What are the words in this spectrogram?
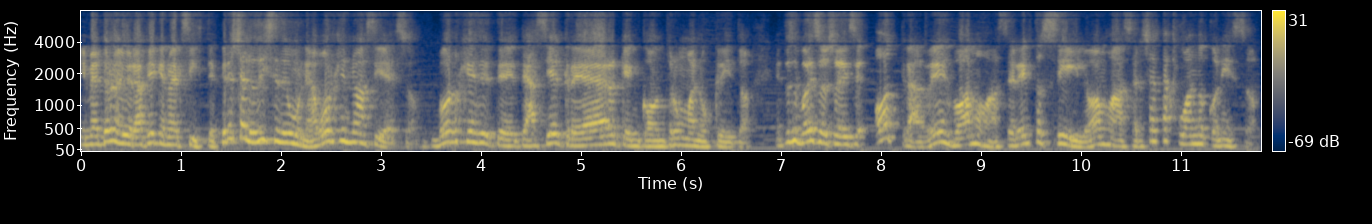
Inventar una biografía que no existe. Pero ella lo dice de una. Borges no hacía eso. Borges te, te hacía creer que encontró un manuscrito. Entonces por eso ella dice, otra vez vamos a hacer esto. Sí, lo vamos a hacer. Ya está jugando con eso.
